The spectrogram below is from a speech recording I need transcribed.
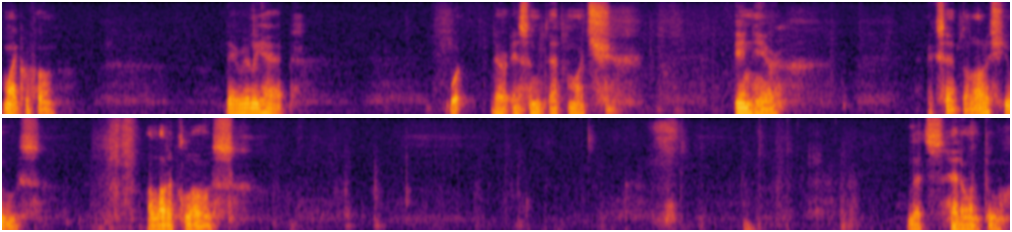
microphone. They really had. But there isn't that much in here except a lot of shoes, a lot of clothes. Let's head on to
